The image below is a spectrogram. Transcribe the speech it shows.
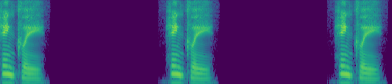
Hinkley. Hinkley. Hinkley.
